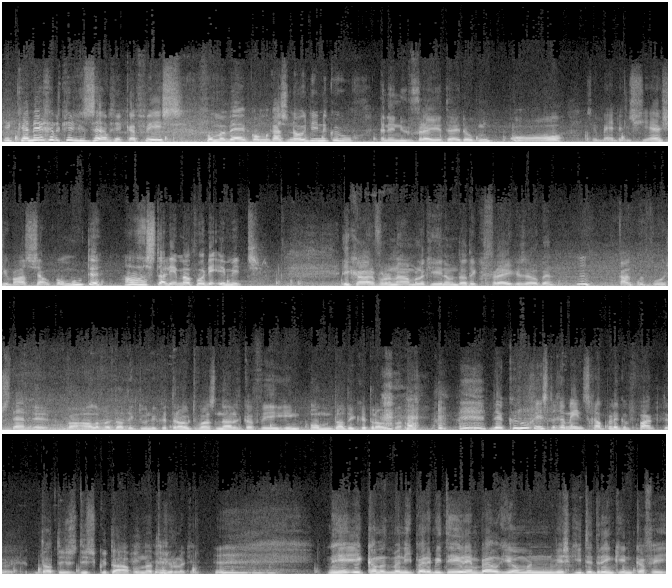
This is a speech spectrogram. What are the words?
Ik ken eigenlijk geen gezellige cafés. Voor mijn werk kom ik als nooit in de kroeg. En in uw vrije tijd ook niet? Oh, bij de recherche was, zou ik wel moeten. Al was het alleen maar voor de image. Ik ga er voornamelijk heen omdat ik vrijgezel ben. Hm, kan ik me voorstellen. Eh, behalve dat ik toen ik getrouwd was naar het café ging omdat ik getrouwd was. De kroeg is de gemeenschappelijke factor. dat is discutabel natuurlijk. Nee, ik kan het me niet permitteren in België om een whisky te drinken in een café.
